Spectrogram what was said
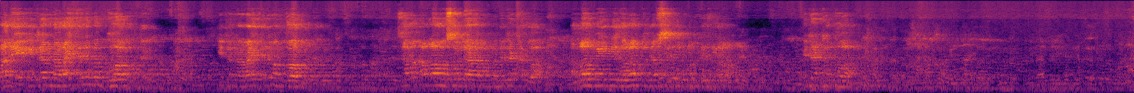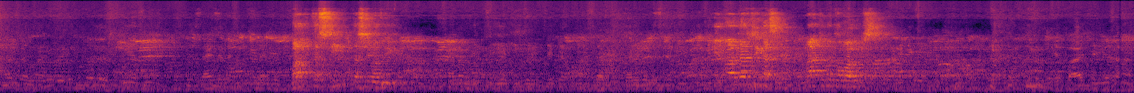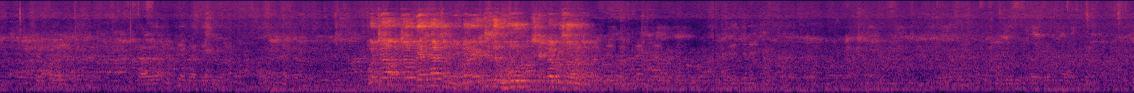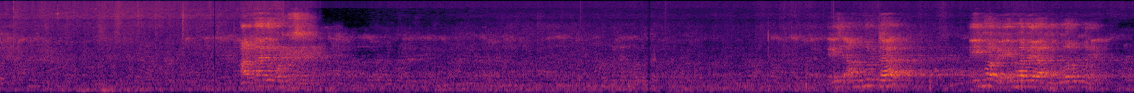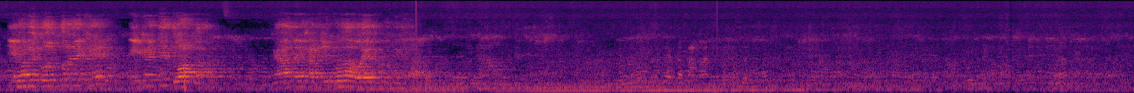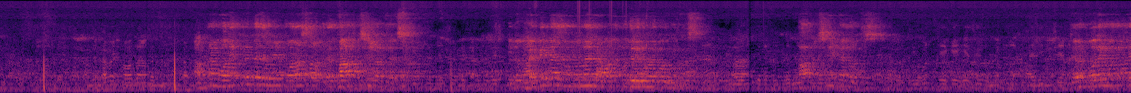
মানে এটা নাড়াইতে এবং দোয়া করতে এটা নাড়াইতে এবং দোয়া করতে যেমন আল্লাহ সাল্লাল্লাহু আলাইহি ওয়াসাল্লাম এটা একটা দোয়া আল্লাহুম্মা ইন্নী যালামতু নাফসি যুলমান কাসীরা এটা একটা দোয়া বাদ তাসলিম তাসলিমা দিই এবারটা ঠিক আছে না তুমি কমাল ওটা ওটা দেখার জন্য মানে এটা যে ভুল, সেটা বোঝানোর জন্য। এই যে আঙ্গুলটা এইভাবে এইভাবে রাখা, গোল করে। এইভাবে গোল করে রেখে এইটাতে দোয়া করা। কেন এই হাতে গুহা ও এক বিহা আপনার মনে করেন না যে উনি পড়াশোনা করে পাপ ছিল না এটা ভাইবেন না যে মনে হয় আমাদের মধ্যে এরকম এরকম করতেছে পাপ ছিল না করতেছে যারা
